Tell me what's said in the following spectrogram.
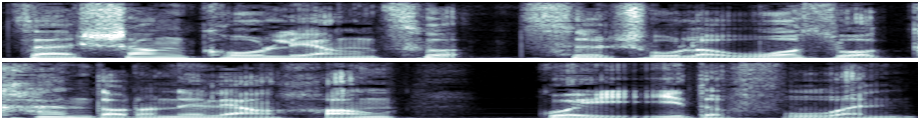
在伤口两侧刺出了我所看到的那两行诡异的符文。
